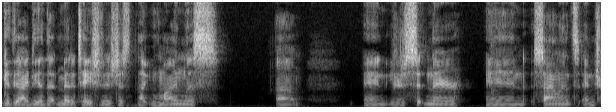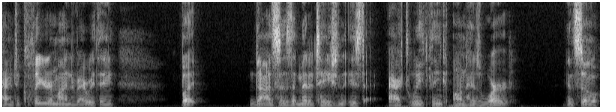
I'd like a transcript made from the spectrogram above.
get the idea that meditation is just like mindless um, and you're just sitting there in silence and trying to clear your mind of everything. But God says that meditation is to actively think on His Word. And so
